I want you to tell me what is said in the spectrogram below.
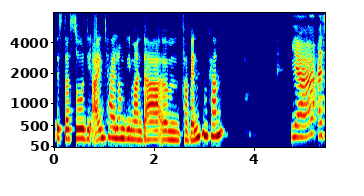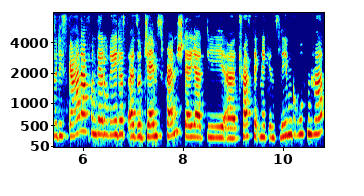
Ist das so die Einteilung, die man da ähm, verwenden kann? Ja, also die Skala, von der du redest, also James French, der ja die äh, Trust-Technik ins Leben gerufen hat,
